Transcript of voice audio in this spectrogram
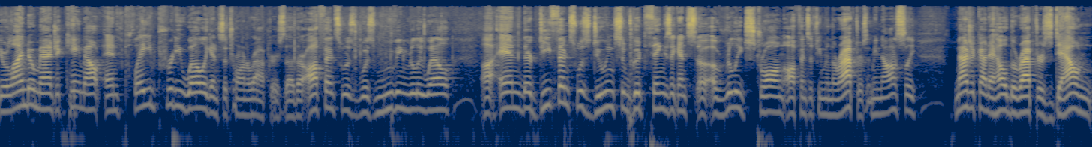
the Orlando Magic came out and played pretty well against the Toronto Raptors. Uh, their offense was was moving really well, uh, and their defense was doing some good things against a, a, really strong offensive team in the Raptors. I mean, honestly, Magic kind of held the Raptors down,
